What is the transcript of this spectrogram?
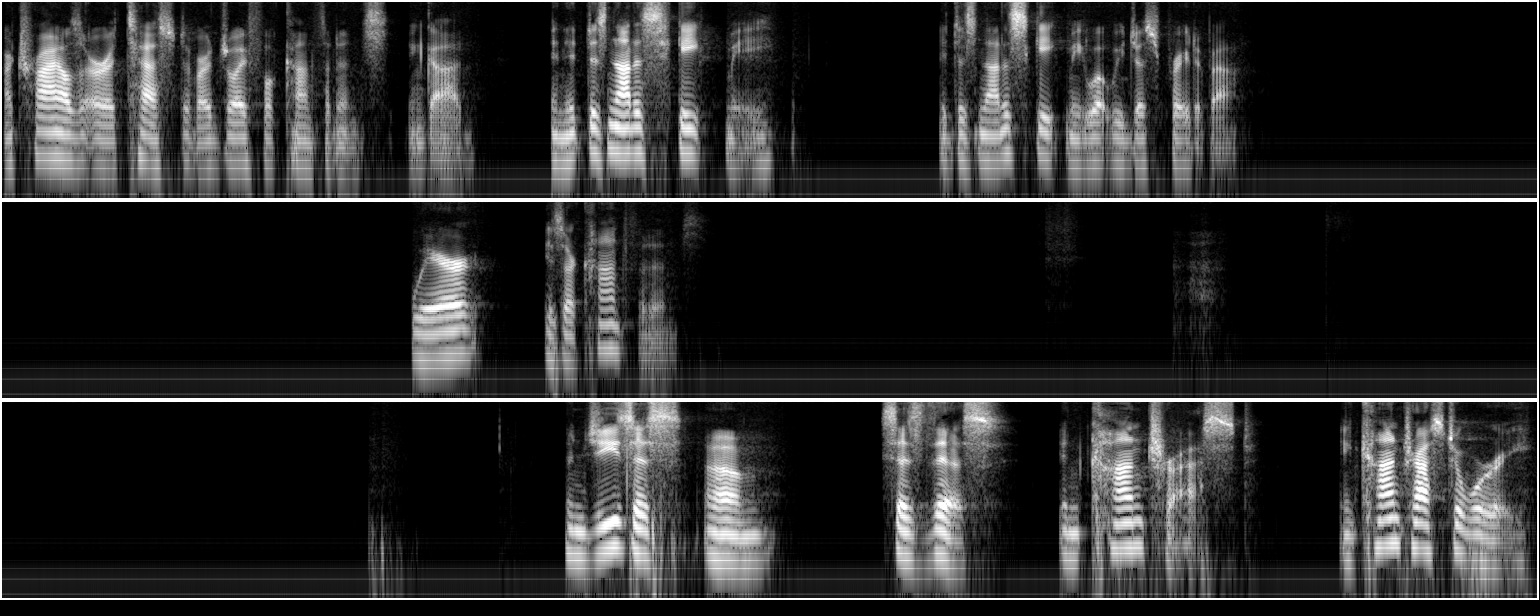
Our trials are a test of our joyful confidence in God. And it does not escape me it does not escape me what we just prayed about. Where is our confidence? And Jesus um, says this in contrast, in contrast to worry,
